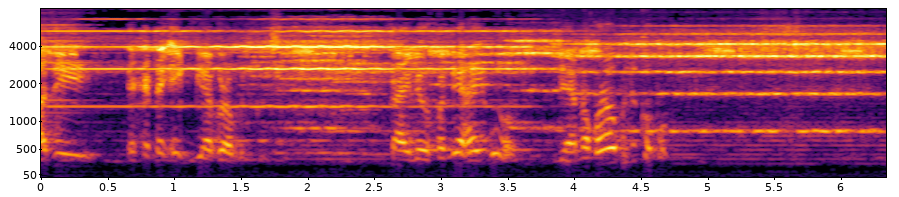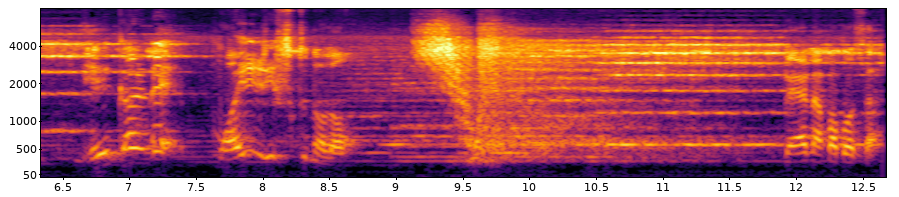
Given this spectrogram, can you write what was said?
আজি তেখেতে এক বিয়া কৰা বুলি কৈছে। কাইলৈ সন্ধিয়া আহিব, বিয়া নকৰা বুলি ক'ব। সেইকাৰণে মই ৰিস্কটো নলওঁ। বেয়া নাপাব ছাৰ।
